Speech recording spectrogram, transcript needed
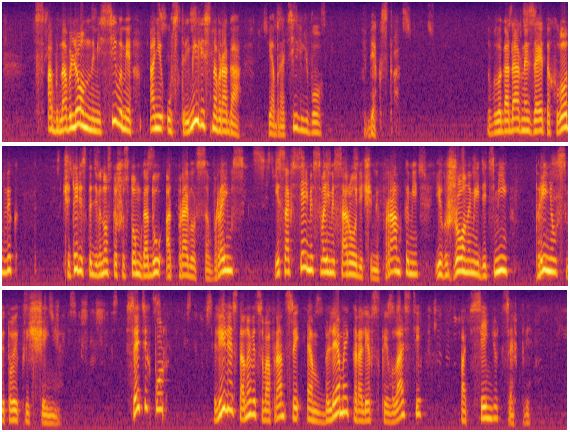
С обновленными силами они устремились на врага и обратили его в бегство. В благодарность за это Хлодвиг 496 году отправился в Реймс и со всеми своими сородичами, франками, их женами и детьми принял святое крещение. С этих пор Лилия становится во Франции эмблемой королевской власти под сенью церкви.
